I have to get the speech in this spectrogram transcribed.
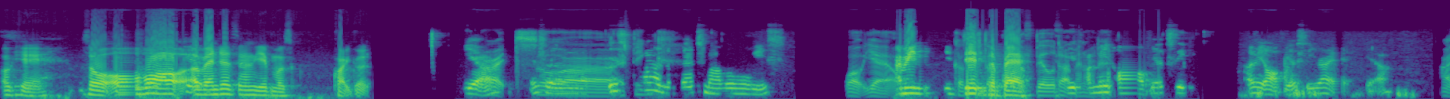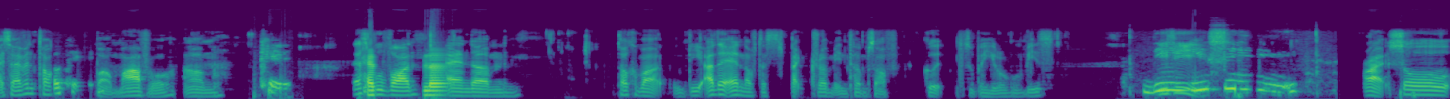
Okay, so overall, Okay. Avengers Endgame was quite good. Yeah, All right, it's so uh, uh, I it's think one of the best Marvel movies. Well, yeah. I mean, it did the all best. build up It, I mean, that. obviously. I mean, obviously, right? Yeah. All right, so I haven't talked Okay. about Marvel. Um, Okay. let's Have- move on le- and um talk about the other end of the spectrum in terms of good superhero movies. DC. All right, so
